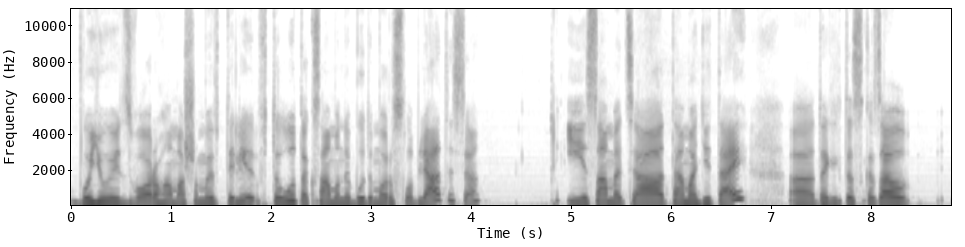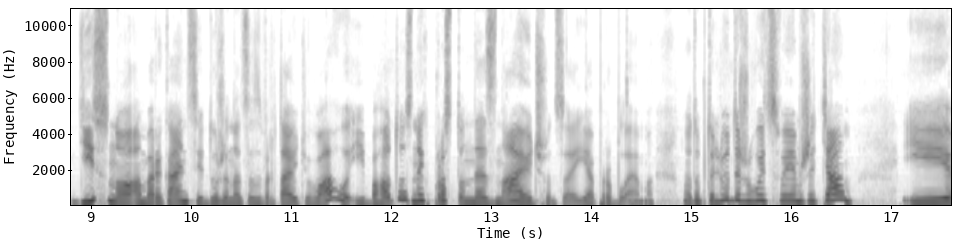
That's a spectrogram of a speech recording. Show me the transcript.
воюють з ворогом, а що ми в тилі в тилу так само не будемо розслаблятися. І саме ця тема дітей, е, так як ти сказав, дійсно американці дуже на це звертають увагу, і багато з них просто не знають, що це є проблема. Ну тобто люди живуть своїм життям, і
